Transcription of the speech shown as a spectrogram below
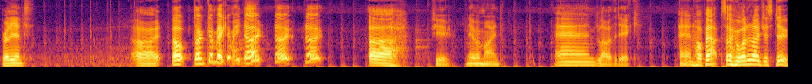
Brilliant. Alright. Oh, don't come back at me. No, no, no. Ah, phew. Never mind. And lower the deck and hop out. So what did I just do?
